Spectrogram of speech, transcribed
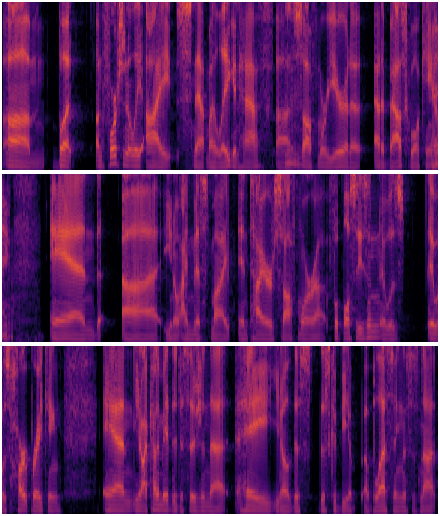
Um, but unfortunately, I snapped my leg in half uh, hmm. sophomore year at a at a basketball camp, Dang. and uh, you know, I missed my entire sophomore uh, football season. It was it was heartbreaking, and you know, I kind of made the decision that hey, you know, this this could be a, a, blessing. This is not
